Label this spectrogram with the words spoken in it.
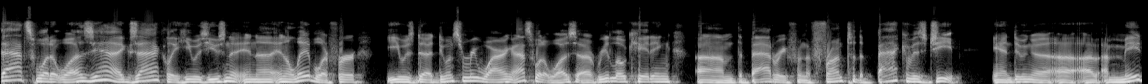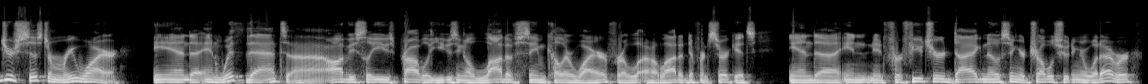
that's what it was. Yeah, exactly. He was using it in a in a labeler for. He was uh, doing some rewiring. That's what it was. Uh, relocating um, the battery from the front to the back of his Jeep and doing a a, a major system rewire. And uh, and with that, uh, obviously, he was probably using a lot of same color wire for a, lot of different circuits. And uh, in, in for future diagnosing or troubleshooting or whatever,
